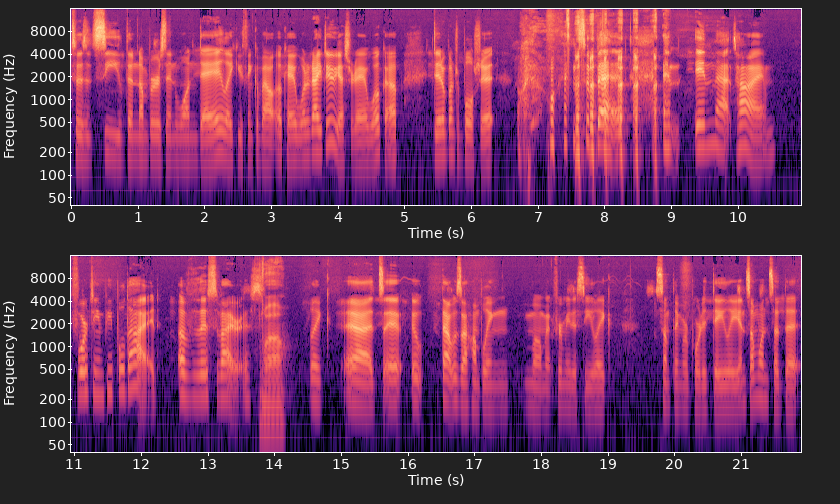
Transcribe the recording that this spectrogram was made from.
to see the numbers in one day like you think about okay what did i do yesterday i woke up did a bunch of bullshit went to bed and in that time 14 people died of this virus Wow. like yeah it's it, it that was a humbling moment for me to see like something reported daily and someone said that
